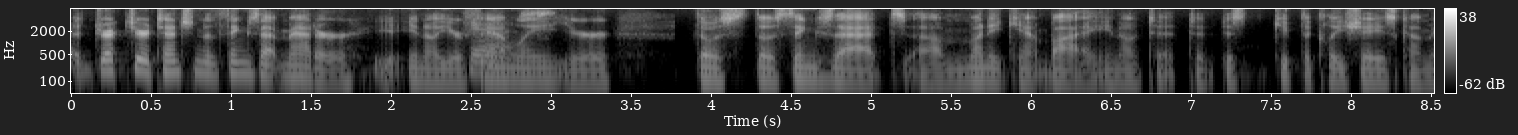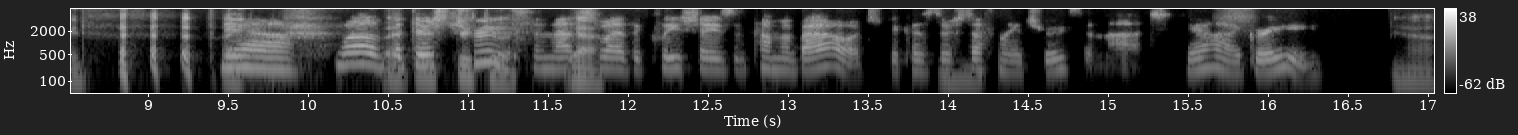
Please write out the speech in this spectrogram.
uh, direct your attention to the things that matter. You, you know, your family, your those those things that um, money can't buy you know to to just keep the cliches coming but, yeah well but, but there's, there's, truth, truth and that's yeah. why the cliches have come about because there's mm-hmm. definitely truth in that yeah i agree yeah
